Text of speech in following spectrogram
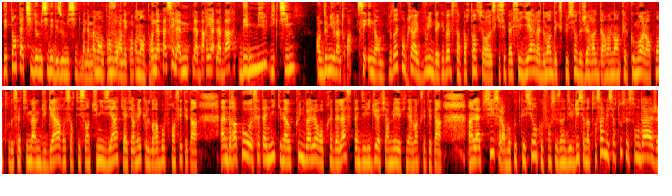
Des tentatives d'homicide et des homicides, Madame Vous vous rendez compte on, on, a passé la, la, barrière, la barre des 1000 victimes en 2023. C'est énorme. Je voudrais conclure avec vous, Linda Kebab. C'est important sur euh, ce qui s'est passé hier, la demande d'expulsion de Gérald Darmanin en quelques mots à l'encontre de cet imam du Gard, ressortissant tunisien, qui a affirmé que le drapeau français était un, drapeau euh, satanique qui n'a aucune valeur auprès d'Allah. Cet individu a affirmé finalement que c'était un, lapsus. Alors beaucoup de questions que font ces individus sur notre sol, mais surtout ce sondage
